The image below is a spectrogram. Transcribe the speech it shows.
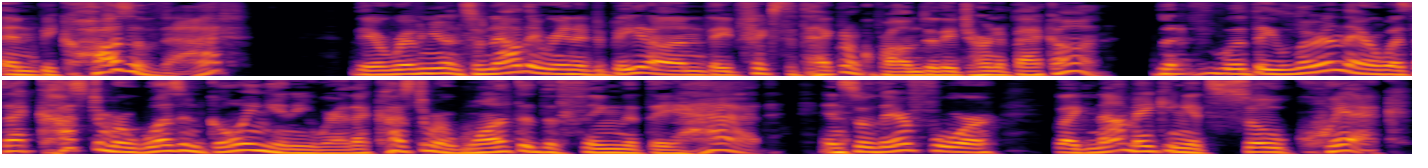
And because of that, their revenue. And so now they were in a debate on they'd fix the technical problem. Do they turn it back on? But what they learned there was that customer wasn't going anywhere. That customer wanted the thing that they had. And so therefore, like not making it so quick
